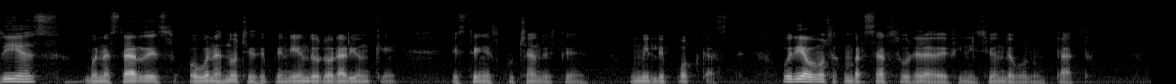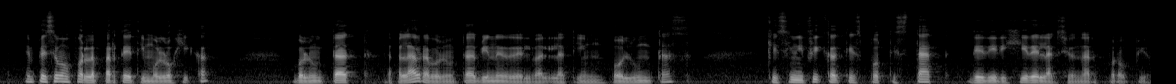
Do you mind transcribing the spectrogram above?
días, buenas tardes o buenas noches, dependiendo del horario en que estén escuchando este humilde podcast. Hoy día vamos a conversar sobre la definición de voluntad. Empecemos por la parte etimológica. Voluntad, la palabra voluntad viene del latín voluntas, que significa que es potestad de dirigir el accionar propio.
